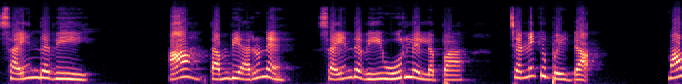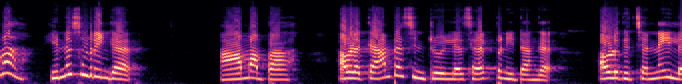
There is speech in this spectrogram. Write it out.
சைந்தவி. ஆ தம்பி அருணு சைந்தவி ஊர்ல இல்லப்பா சென்னைக்கு போயிட்டா. மாமா என்ன சொல்றீங்க? ஆமாப்பா அவளை கேம்பஸ் இன்டர்வியூல செலக்ட் பண்ணிட்டாங்க. அவளுக்கு சென்னையில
